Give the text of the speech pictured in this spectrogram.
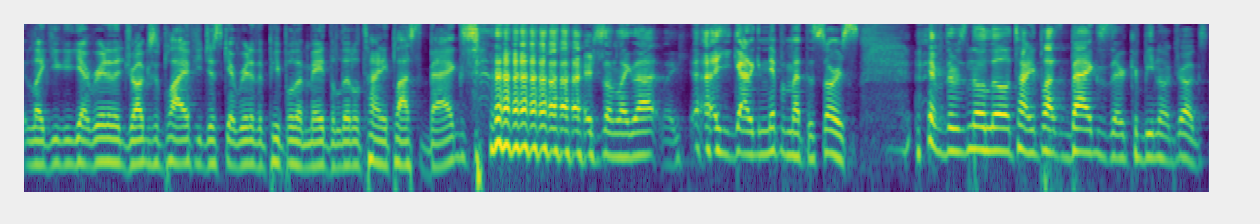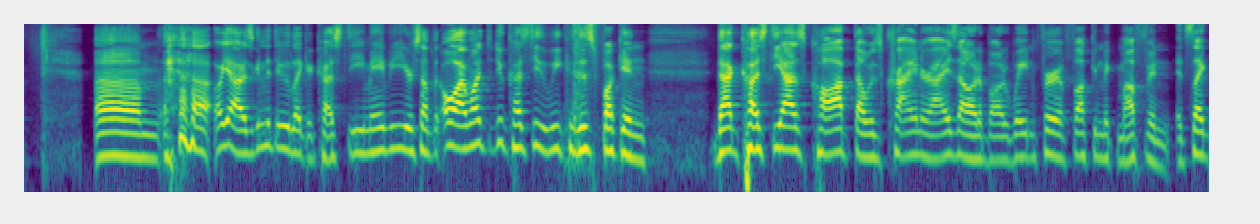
like you could get rid of the drug supply if you just get rid of the people that made the little tiny plastic bags or something like that. Like you gotta nip them at the source. if there's no little tiny plastic bags, there could be no drugs. Um. oh yeah, I was gonna do like a custy maybe or something. Oh, I wanted to do custy the week because this fucking that custy ass cop that was crying her eyes out about waiting for a fucking McMuffin. It's like.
